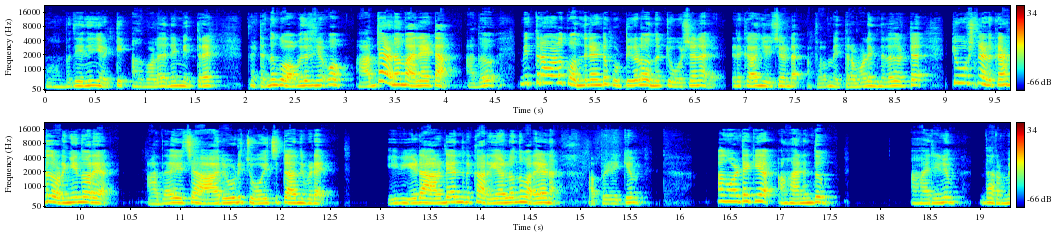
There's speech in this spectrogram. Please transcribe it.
ഗോമതി എന്ന് ഞെട്ടി. അതുപോലെ തന്നെ മിത്രൻ പെട്ടെന്ന് ഗോമതി ഓ അതാണ് മലേട്ട അത് മിത്രമോൾക്ക് ഒന്ന് രണ്ട് കുട്ടികൾ ഒന്ന് ട്യൂഷൻ എടുക്കാൻ ചോദിച്ചിട്ടുണ്ട്. അപ്പൊ മിത്രമോൾ ഇന്നലെ തൊട്ട് ട്യൂഷൻ എടുക്കാണ്ട് തുടങ്ങിയെന്ന് പറയാം. അതാ ചോദിച്ചാൽ ആരോട് ചോദിച്ചിട്ടാന്ന് ഇവിടെ? ഈ വീട് ആരുടെയാന്ന് നിനക്ക് അറിയാലോ എന്ന് പറയാണ്. അപ്പോഴേക്കും അങ്ങോട്ടേക്ക് ആനന്ദും ആര്യനും ധർമ്മ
